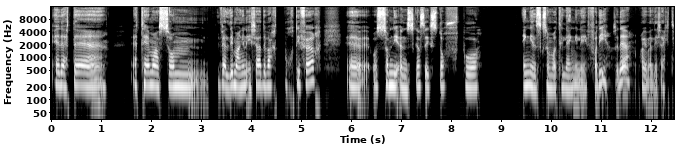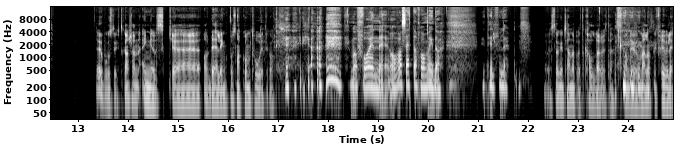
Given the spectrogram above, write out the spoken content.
er dette et tema som veldig mange ikke hadde vært borti før, eh, og som de ønska seg stoff på engelsk som var tilgjengelig for de. Så det var jo veldig kjekt. Det er jo positivt. Kanskje en engelsk eh, avdeling på Snakk om tro etter hvert. ja, jeg må få en eh, oversetter for meg, da. I tilfelle. Hvis noen kjenner på et kall der ute, kan de jo melde seg frivillig.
